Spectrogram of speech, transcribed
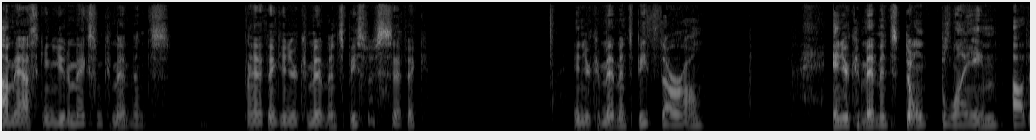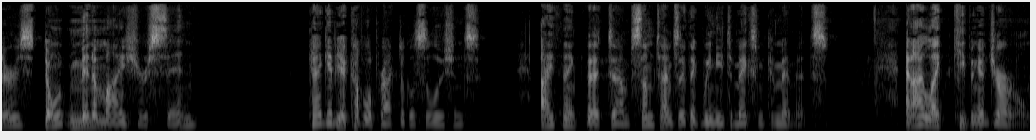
I'm asking you to make some commitments. And I think in your commitments, be specific. In your commitments, be thorough. In your commitments, don't blame others, don't minimize your sin. Can I give you a couple of practical solutions? I think that um, sometimes I think we need to make some commitments. And I like keeping a journal.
